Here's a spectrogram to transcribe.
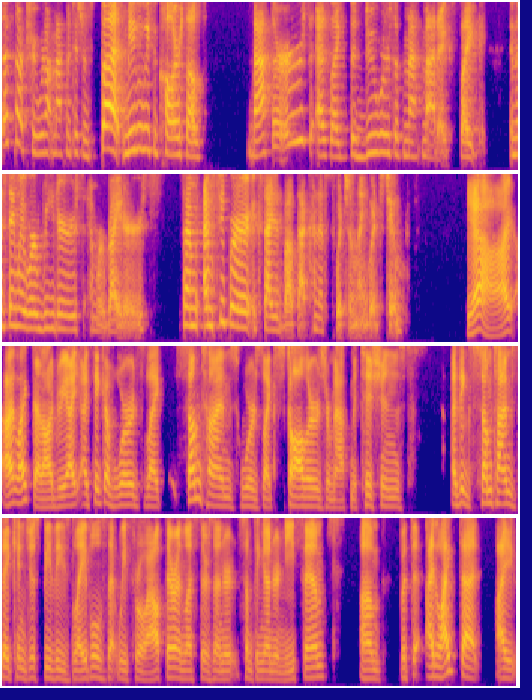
that's not true. We're not mathematicians." But maybe we could call ourselves mathers as like the doers of mathematics, like in the same way we're readers and we're writers. So I'm I'm super excited about that kind of switch in language too. Yeah, I, I like that, Audrey. I, I think of words like sometimes words like scholars or mathematicians. I think sometimes they can just be these labels that we throw out there unless there's under something underneath them. Um, but the, I like that. I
